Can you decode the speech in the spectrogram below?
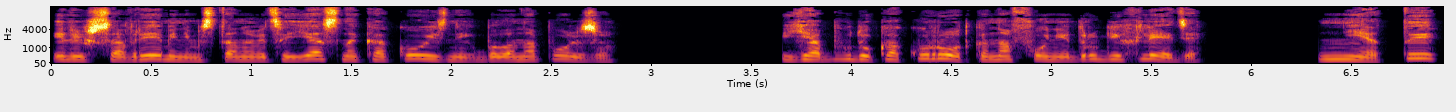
и лишь со временем становится ясно, какое из них было на пользу. Я буду как уродка на фоне других леди. Нет, ты...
